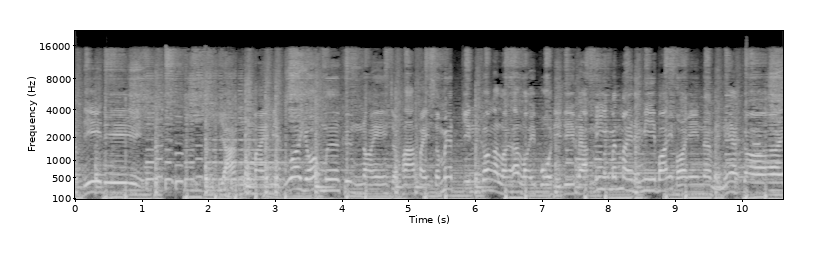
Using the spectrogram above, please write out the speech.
บดีๆยังไม่มีผัวยกมือขึ้นหน่อย จะพาไปเสม็ดกินของอร่อยอร่อยโปรดีๆ แบบนี้มันไม่ได้มีบ่อยๆนะไม่เนี่ยก้อย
